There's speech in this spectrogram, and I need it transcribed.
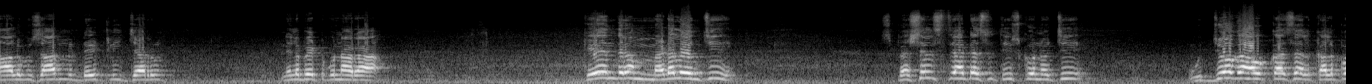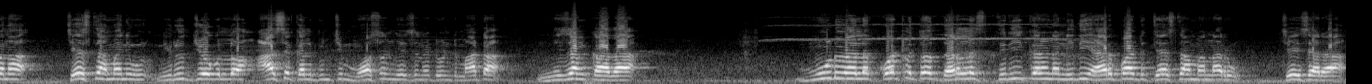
నాలుగు సార్లు డేట్లు ఇచ్చారు. నిలబెట్టుకున్నారా? కేంద్రం మెడలోంచి స్పెషల్ స్టేటస్ తీసుకొని వచ్చి ఉద్యోగ అవకాశాలు కల్పన చేస్తామని నిరుద్యోగుల్లో ఆశ కల్పించి మోసం చేసినటువంటి మాట నిజం కాదా? మూడు వేల కోట్లతో ధరల స్థిరీకరణ నిధి ఏర్పాటు చేస్తామన్నారు. చేశారా?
